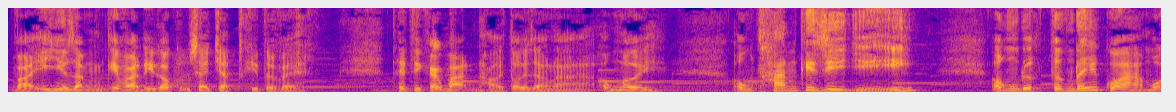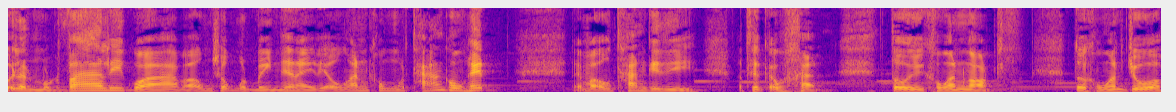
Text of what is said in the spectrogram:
Và y như rằng cái vali đó cũng sẽ chật khi tôi về. Thế thì các bạn hỏi tôi rằng là ông ơi ông than cái gì nhỉ? Ông được tương đấy quà mỗi lần một vali quà và ông sống một mình thế này thì ông ăn không một tháng không hết. Thế mà ông than cái gì? Thưa các bạn tôi không ăn ngọt tôi không ăn chua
